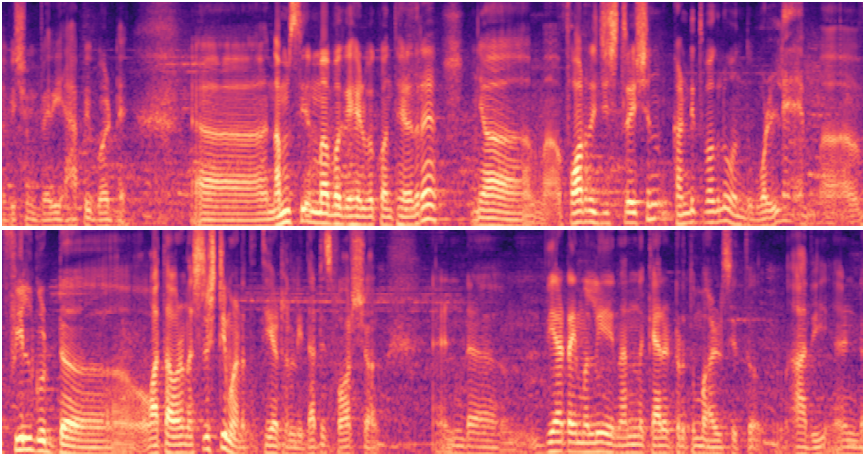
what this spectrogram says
I wish him very happy birthday ನಮ್ಮ ಸಿನಿಮಾ ಬಗ್ಗೆ ಹೇಳಬೇಕು ಅಂತ ಹೇಳಿದ್ರೆ ಫಾರ್ ರಿಜಿಸ್ಟ್ರೇಷನ್ ಖಂಡಿತವಾಗ್ಲೂ ಒಂದು ಒಳ್ಳೆ ಫೀಲ್ ಗುಡ್ ವಾತಾವರಣ ಸೃಷ್ಟಿ ಮಾಡುತ್ತೆ ಥಿಯೇಟ್ರಲ್ಲಿ that is for sure and Dia ಟೈಮಲ್ಲಿ ನನ್ನ ಕ್ಯಾರೆಕ್ಟರ್ ತುಂಬ ಅಳಿಸಿತ್ತು, ಆದಿ. ಆ್ಯಂಡ್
